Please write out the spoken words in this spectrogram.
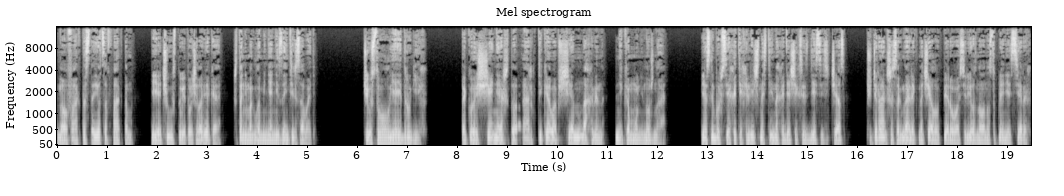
Но факт остается фактом, и я чувствую этого человека, что не могло меня не заинтересовать. Чувствовал я и других. Такое ощущение, что Арктика вообще нахрен никому не нужна. Если бы всех этих личностей, находящихся здесь и сейчас, чуть раньше согнали к началу первого серьезного наступления серых,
